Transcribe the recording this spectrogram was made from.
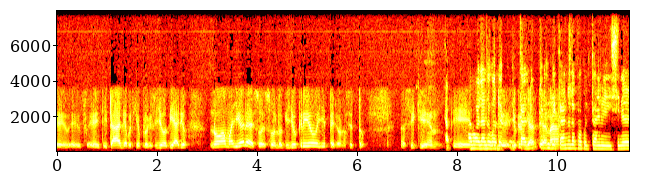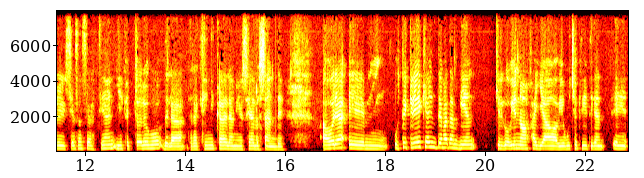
eh, eh, Italia, por ejemplo, qué sé yo, diario. No vamos a llegar a eso. Eso es lo que yo creo y espero, ¿no es cierto? Así que... Eh, Estamos hablando con el doctor Carlos decano de la Facultad de Medicina de la Universidad de San Sebastián y infectólogo de la, de la Clínica de la Universidad de los Andes. Ahora, eh, ¿usted cree que hay un tema también que el gobierno ha fallado? Ha habido mucha crítica eh,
